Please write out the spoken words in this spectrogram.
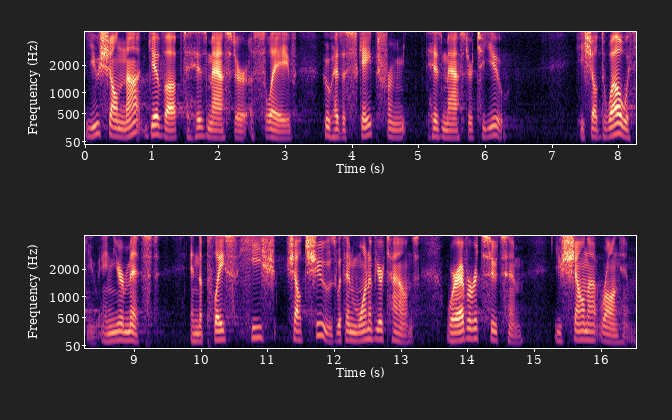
You shall not give up to his master a slave who has escaped from his master to you. He shall dwell with you in your midst, in the place he sh- shall choose within one of your towns, wherever it suits him. You shall not wrong him.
